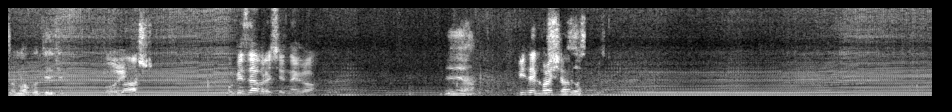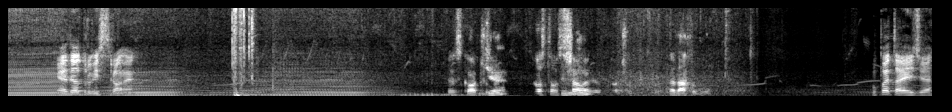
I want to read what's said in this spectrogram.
Samochód jedzie. Mój. Masz. Mogę zabrać jednego. Nie, nie. Widzę kolesia. Musimy zostać. Jadę od drugiej strony. Wyskoczył. Gdzie? Dostał strzałę, wyskoczył. Na dachu był. Kupeta jedzie.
